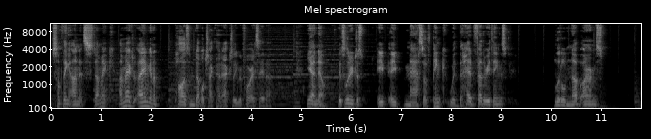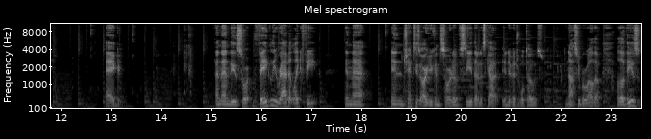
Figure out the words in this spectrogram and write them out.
something on its stomach. I'm actually, I am going to pause and double check that actually before I say that. Yeah, no, it's literally just a, a mass of pink with the head feathery things, little nub arms, egg, and then these sort vaguely rabbit-like feet in that in Chansey's art, you can sort of see that it's got individual toes. Not super well, though. Although these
